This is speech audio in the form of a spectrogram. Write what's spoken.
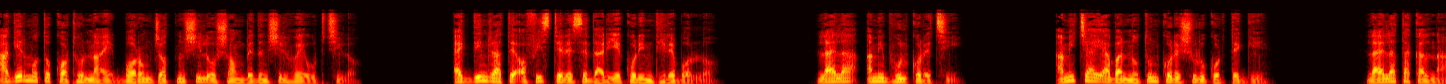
আগের মতো কঠোর নয়, বরং যত্নশীল ও সংবেদনশীল হয়ে উঠছিল। একদিন রাতে অফিস টেরেসে দাঁড়িয়ে করিম ধীরে বলল, লায়লা, আমি ভুল করেছি। আমি চাই আবার নতুন করে শুরু করতে গিয়ে। লায়লা তাকাল না।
